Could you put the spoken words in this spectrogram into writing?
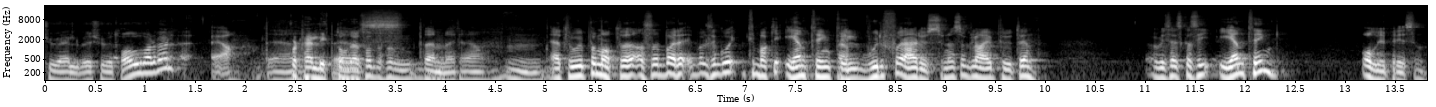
2011-2012, var det vel? Ja. Det, Fortell litt om det. Sånn. Stemmer, ja. Mm. Jeg tror på en måte, altså Bare liksom, gå tilbake én ting til. Ja. Hvorfor er russerne så glade i Putin? Og hvis jeg skal si én ting oljeprisen.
